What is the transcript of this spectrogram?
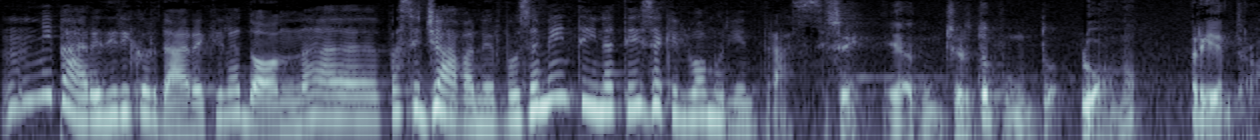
mi pare di ricordare che la donna eh, passeggiava nervosamente in attesa che l'uomo rientrasse. Sì, e ad un certo punto l'uomo rientrò.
